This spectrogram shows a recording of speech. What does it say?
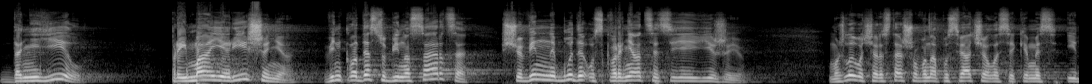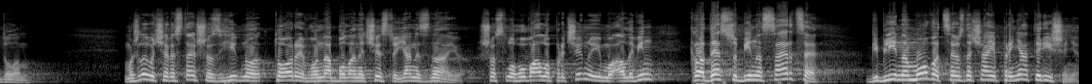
Даніїл приймає рішення, він кладе собі на серце, що він не буде осквернятися цією їжею. Можливо, через те, що вона посвячувалася якимось ідолам. Можливо, через те, що згідно Тори вона була нечистою, я не знаю, що слугувало причиною йому, але він кладе собі на серце. Біблійна мова це означає прийняти рішення.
